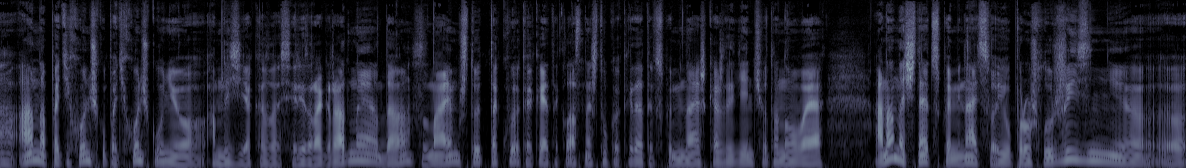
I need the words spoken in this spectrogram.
а Анна потихонечку-потихонечку, у нее амнезия оказалась ретроградная, да, знаем, что это такое, какая-то классная штука, когда ты вспоминаешь каждый день что-то новое. Она начинает вспоминать свою прошлую жизнь, э,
